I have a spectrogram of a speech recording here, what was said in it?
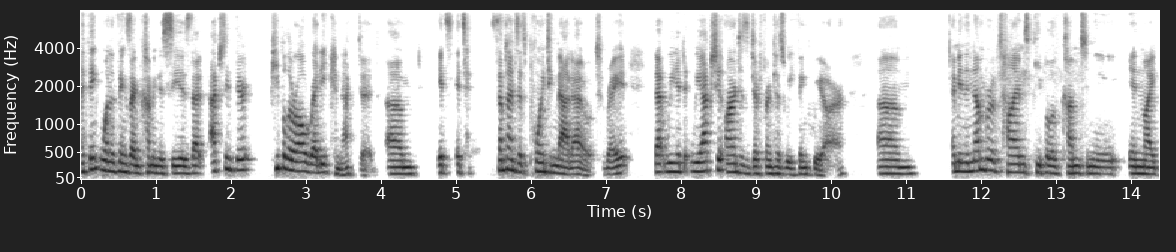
I think one of the things I'm coming to see is that actually there people are already connected. Um, it's it's sometimes it's pointing that out, right? That we we actually aren't as different as we think we are. Um, I mean, the number of times people have come to me in my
